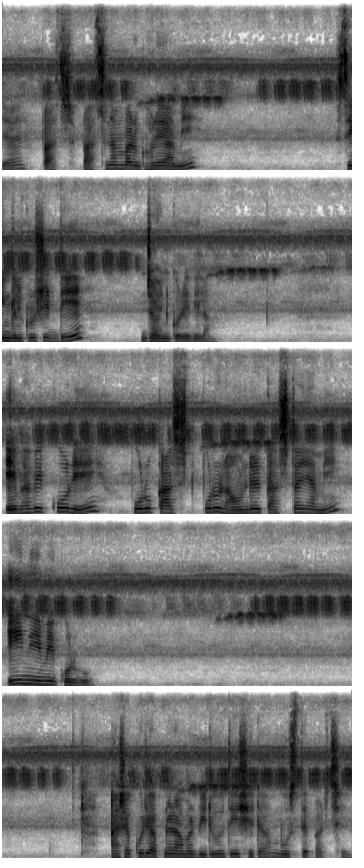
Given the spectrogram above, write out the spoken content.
চার, পাঁচ। পাঁচ নাম্বার ঘরে আমি সিঙ্গেল ক্রোশেট দিয়ে জয়েন করে দিলাম। এভাবে করে পুরো কাজ, পুরো রাউন্ডের কাজটাই আমি এই নিয়মে করব। আশা করি আপনারা আমার ভিডিও দিয়ে সেটা বুঝতে পারছেন।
